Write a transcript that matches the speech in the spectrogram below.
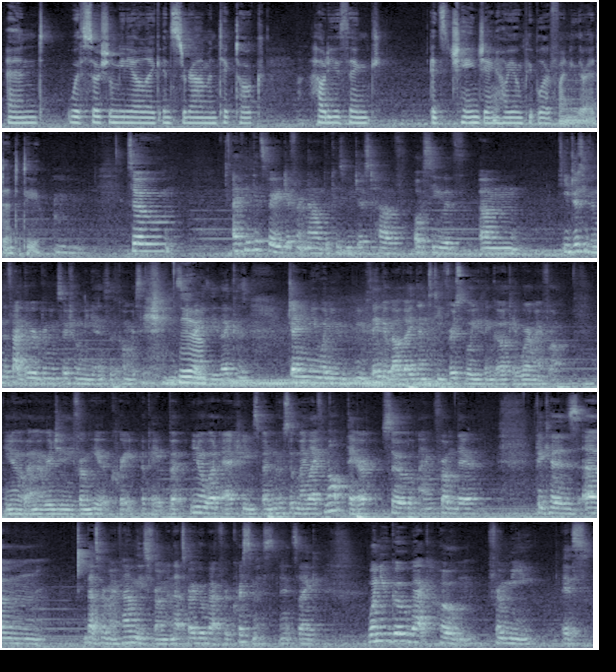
and with social media like Instagram and TikTok, how do you think it's changing how young people are finding their identity. Mm-hmm. So I think it's very different now because we just have obviously with um, you just even the fact that we're bringing social media into the conversation is yeah. crazy. Like because genuinely when you you think about identity, first of all you think okay where am I from? You know I'm originally from here. Great, okay, but you know what? I actually spent most of my life not there, so I'm from there because. Um, that's where my family's from, and that's where I go back for Christmas. And it's like, when you go back home, for me, it's,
